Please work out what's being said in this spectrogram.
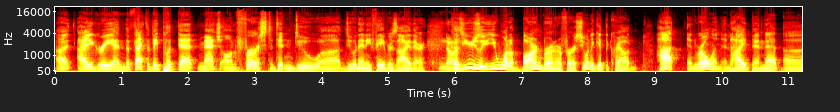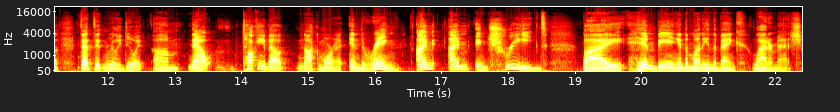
I, I agree, and the fact that they put that match on first didn't do uh, do it any favors either. No. because usually you want a barn burner first. You want to get the crowd hot and rolling and hype, and that uh, that didn't really do it. Um, now, talking about Nakamura in the ring, I'm I'm intrigued by him being in the Money in the Bank ladder match.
